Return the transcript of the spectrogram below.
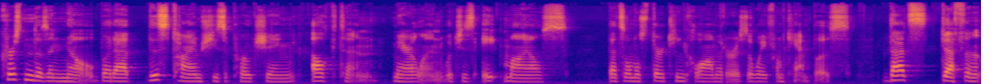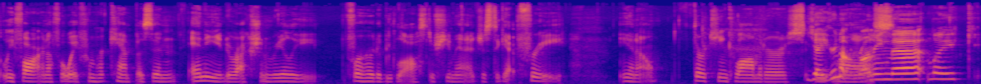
Kirsten doesn't know, but at this time she's approaching Elkton, Maryland, which is eight miles. That's almost 13 kilometers away from campus. That's definitely far enough away from her campus in any direction, really, for her to be lost if she manages to get free. You know, 13 kilometers. Yeah, you're not running that like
